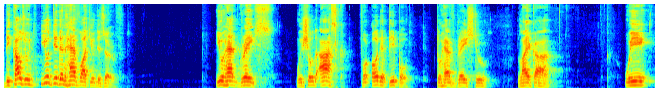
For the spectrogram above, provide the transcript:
because you, you didn't have what you deserve. You had grace. We should ask for other people to have grace too. Like uh, we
